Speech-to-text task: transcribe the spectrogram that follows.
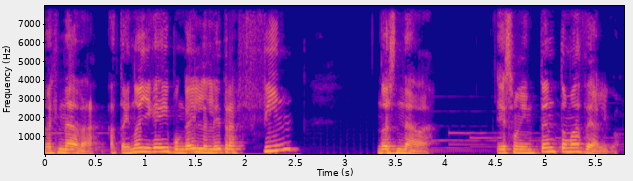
no es nada. Hasta que no llegáis y pongáis las letras fin, no es nada. Es un intento más de algo.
